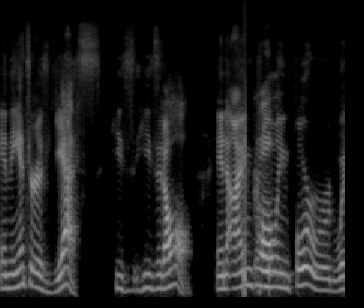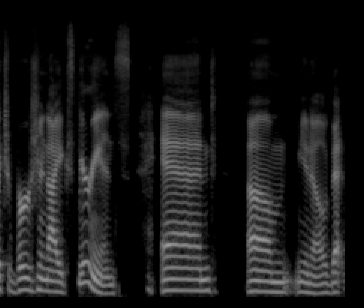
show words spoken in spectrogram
And the answer is yes, he's, he's it all. And I'm calling forward which version I experience. And, um, you know, that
